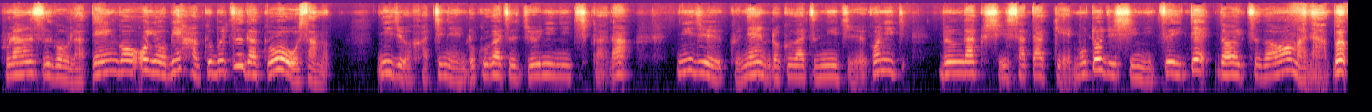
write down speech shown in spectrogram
フランス語、ラテン語及び博物学を治む28年6月12日から29年6月25日文学史佐竹元次氏についてドイツ語を学ぶ。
